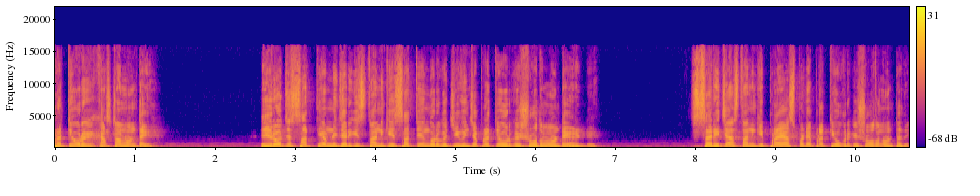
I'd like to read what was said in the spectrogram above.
ప్రతి ఒక్కరికి కష్టాలు ఉంటాయి. ఈరోజు సత్యంని జరిగిస్తానికి సత్యం కొరకు జీవించే ప్రతి ఒక్కరికి శోధనలు ఉంటాయండి. సరి చేస్తానికి ప్రయాసపడే ప్రతి ఒక్కరికి శోధన ఉంటుంది.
